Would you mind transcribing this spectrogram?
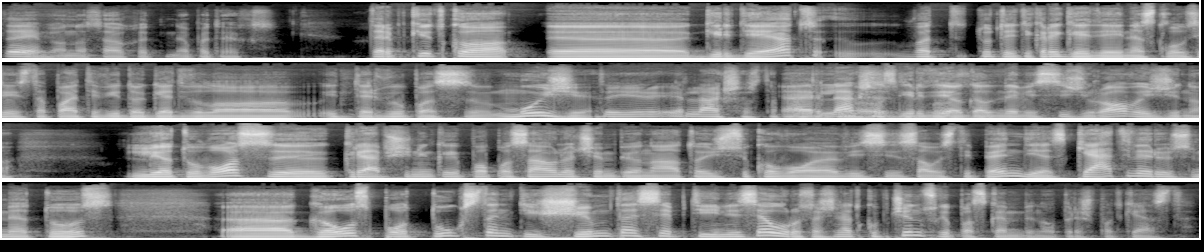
Taip. Jonas sako, kad nepateks. Tarp kitko, e, girdėjot, vat, tu tai tikrai girdėjai, nes klausėjai tą patį Vydo Gedvilo interviu pas Mužį. Tai ir, ir Lekšas tą Ir patį. Lekšas klausau, girdėjo, gal ne visi žiūrovai žino. Lietuvos e, krepšininkai po pasaulio čempionato išsikovojo visi savo stipendijas. Ketverius metus uh, gaus po 1107 eurus. Aš net Kupčinskui paskambinau prieš podcastą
